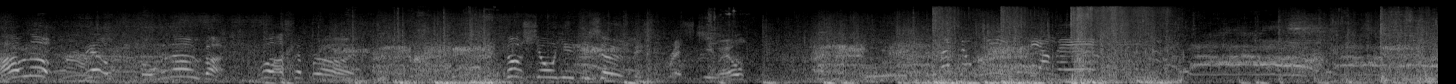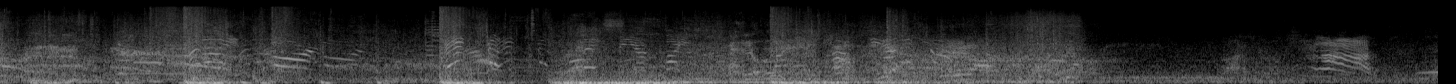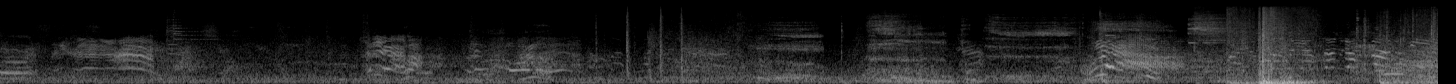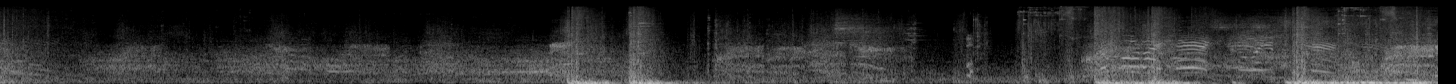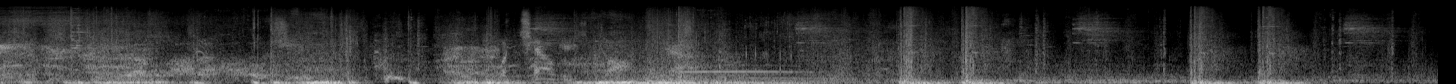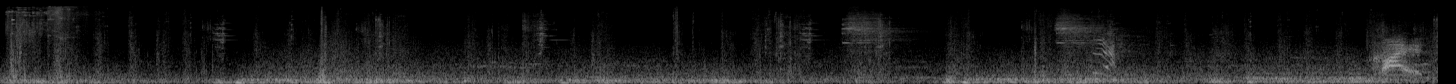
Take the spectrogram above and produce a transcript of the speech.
Oh, look! The elf's fallen over! What a surprise! Not sure you deserve this rescue, elf.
